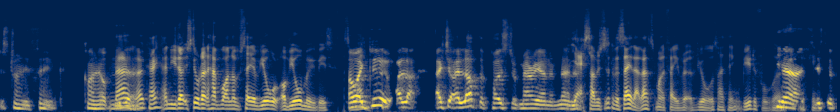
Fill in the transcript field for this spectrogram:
just trying to think. Can't help. No, okay, and you don't still don't have one of say of your of your movies. Oh, I do. I love. Actually, I love the poster of Marianne and Leonard. Yes, I was just going to say that. That's my favourite of yours. I think beautiful. yeah, it's, a,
